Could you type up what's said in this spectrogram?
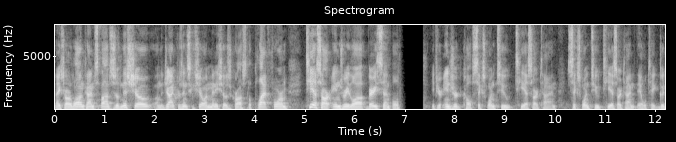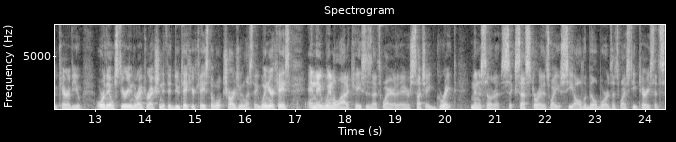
Thanks to our longtime sponsors on this show, on the Jon Krawczynski Show, on many shows across the platform. TSR Injury Law, very simple. If you're injured, call 612 TSR Time. 612 TSR Time. They will take good care of you or they will steer you in the right direction. If they do take your case, they won't charge you unless they win your case, and they win a lot of cases. That's why they're such a great Minnesota success story. That's why you see all the billboards. That's why Steve Terry sits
